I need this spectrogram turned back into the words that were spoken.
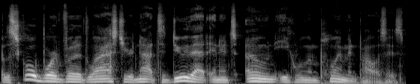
but the school board voted last year not to do that in its own equal employment policies.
